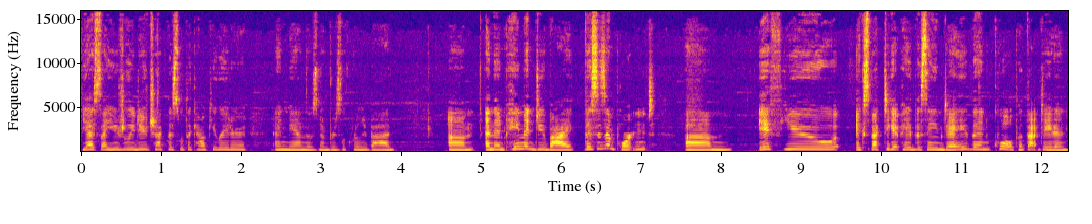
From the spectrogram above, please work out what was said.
Yes, I usually do check this with a calculator, and man, those numbers look really bad. Um, and then payment due by. This is important. Um, if you expect to get paid the same day, then cool, put that date in.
